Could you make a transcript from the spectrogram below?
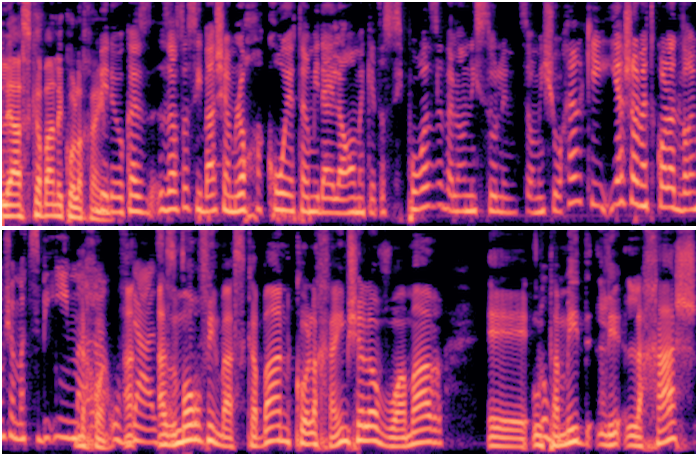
לאסקבן לכל החיים. בדיוק, אז זאת הסיבה שהם לא חקרו יותר מדי לעומק את הסיפור הזה ולא ניסו למצוא מישהו אחר, כי יש להם את כל הדברים שמצביעים על נכון. העובדה הזאת. אז מורפין באסקבן כל החיים שלו והוא אמר אה, הוא הוא- תמיד ל- לחש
